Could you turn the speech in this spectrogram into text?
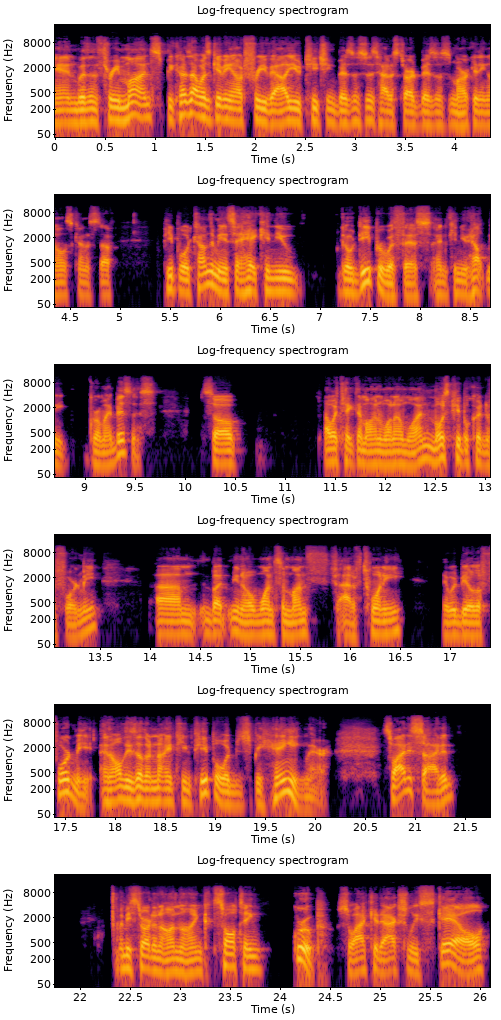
And within three months, because I was giving out free value, teaching businesses how to start business, marketing, all this kind of stuff, people would come to me and say, "Hey, can you go deeper with this? And can you help me grow my business?" So I would take them on one on one. Most people couldn't afford me, um, but you know, once a month out of twenty, they would be able to afford me, and all these other nineteen people would just be hanging there. So I decided, let me start an online consulting group so I could actually scale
